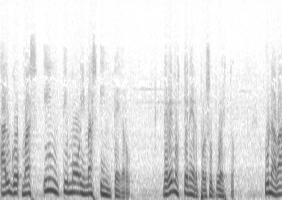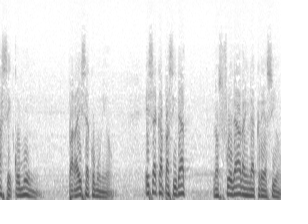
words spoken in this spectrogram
algo más íntimo y más íntegro. Debemos tener, por supuesto, una base común para esa comunión. Esa capacidad nos fue dada en la creación.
